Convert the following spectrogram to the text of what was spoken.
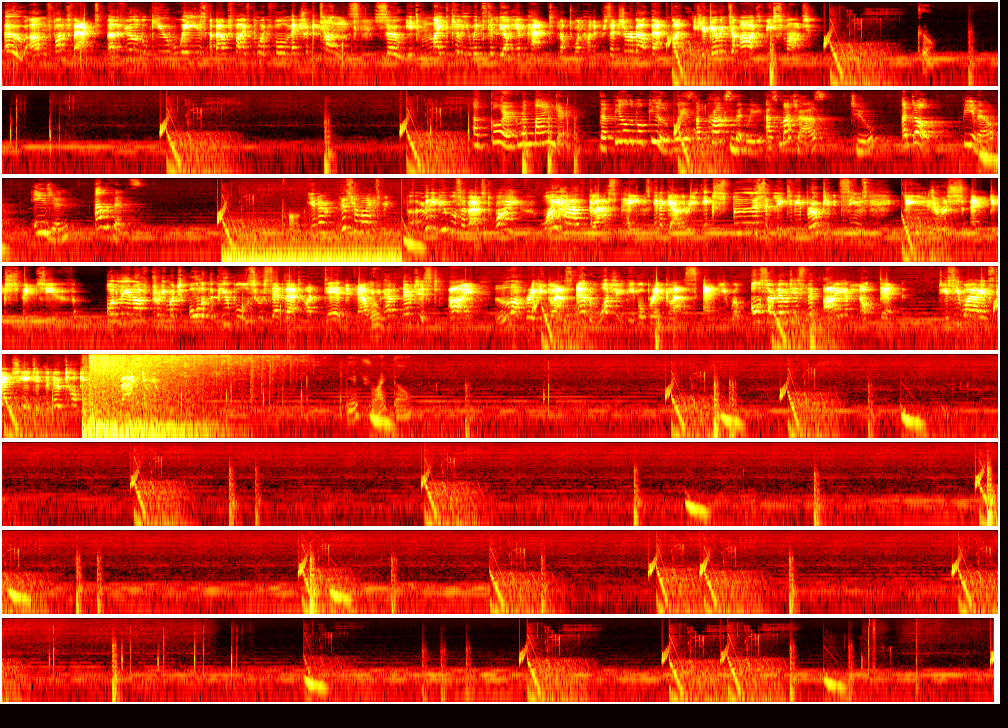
Oh, um, fun fact, uh, the fieldable cube weighs about 5.4 metric tons, so it might kill you instantly on impact. Not 100% sure about that, but if you're going to art, be smart. Approximately as much as two adult, female, Asian elephants. You know, this reminds me. Uh, many pupils have asked why why have glass panes in a gallery explicitly to be broken? It seems dangerous and expensive. Oddly enough, pretty much all of the pupils who said that are dead. Now, if you haven't noticed, I love breaking glass and watching people break glass, and you will also notice that I am not dead. Do you see why I instantiated the no talking bad to you? Is right though.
